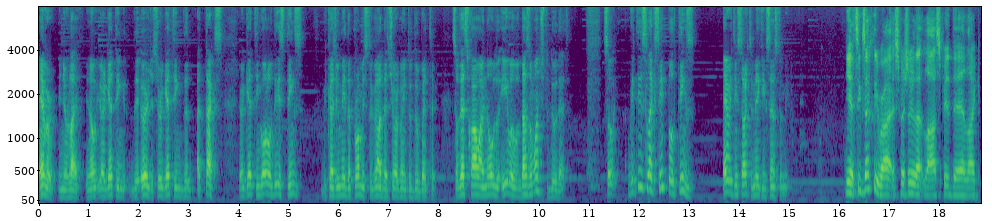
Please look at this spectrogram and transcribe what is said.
ever in your life. You know you're getting the urges you're getting the attacks you're getting all of these things because you made a promise to God that you are going to do better so that's how I know the evil doesn't want you to do that so with these like simple things everything started making sense to me Yeah, it's exactly right, especially that last bit there. Like,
